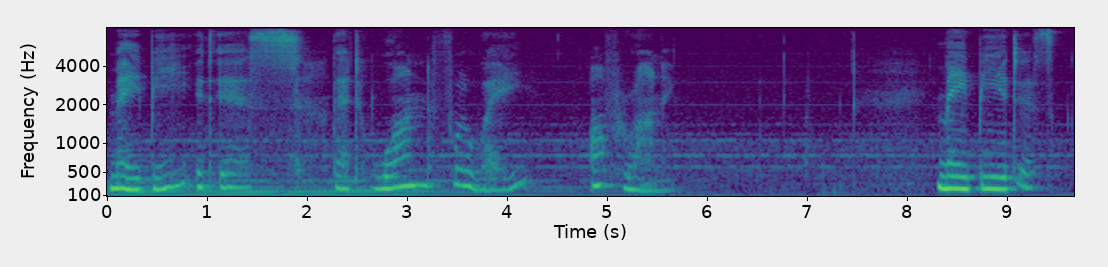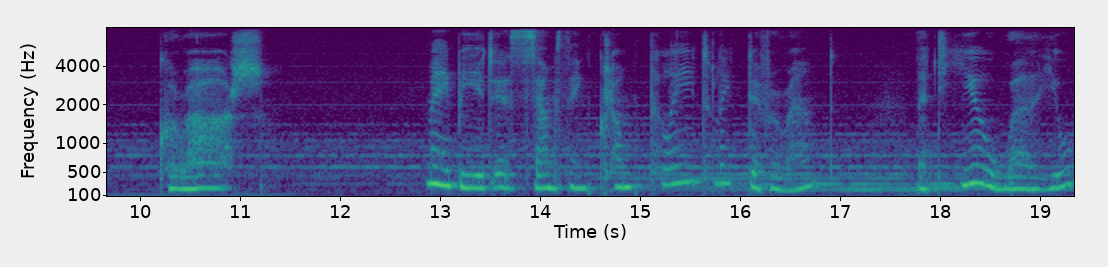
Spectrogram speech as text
Maybe it is that wonderful way of running. Maybe it is courage. Maybe it is something completely different that you value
